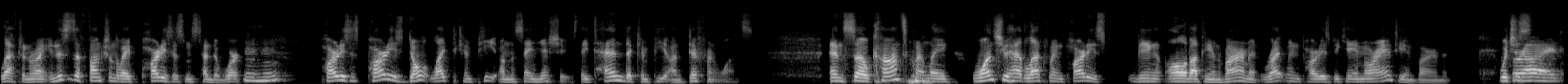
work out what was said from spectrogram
left and right, and this is a function of the way party systems tend to work. Mm-hmm. Parties parties don't like to compete on the same issues; they tend to compete on different ones. And so, consequently, once you had left wing parties being all about the environment, right wing parties became more anti environment which is right,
